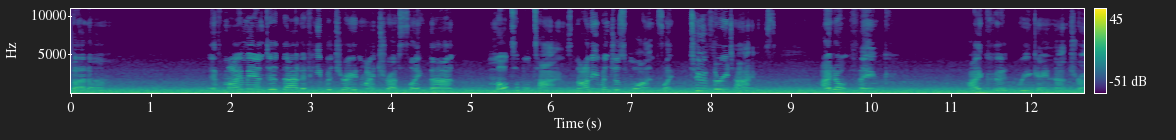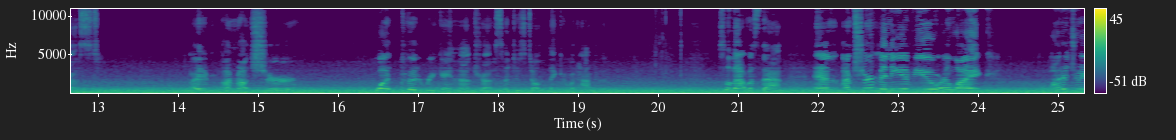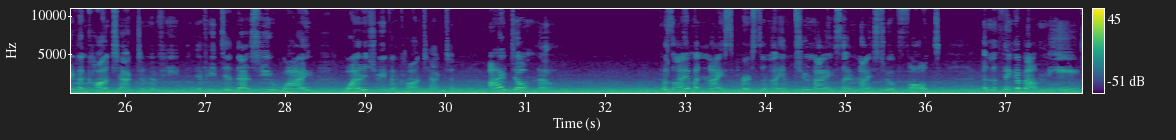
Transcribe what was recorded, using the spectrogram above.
but um, if my man did that, if he betrayed my trust like that, multiple times, not even just once, like two, three times, I don't think I could regain that trust. I, I'm not sure what could regain that trust. I just don't think it would happen. So that was that. And I'm sure many of you are like, why did you even contact him if he if he did that to you? Why why did you even contact him? I don't know because I am a nice person. I am too nice. I am nice to a fault. And the thing about me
